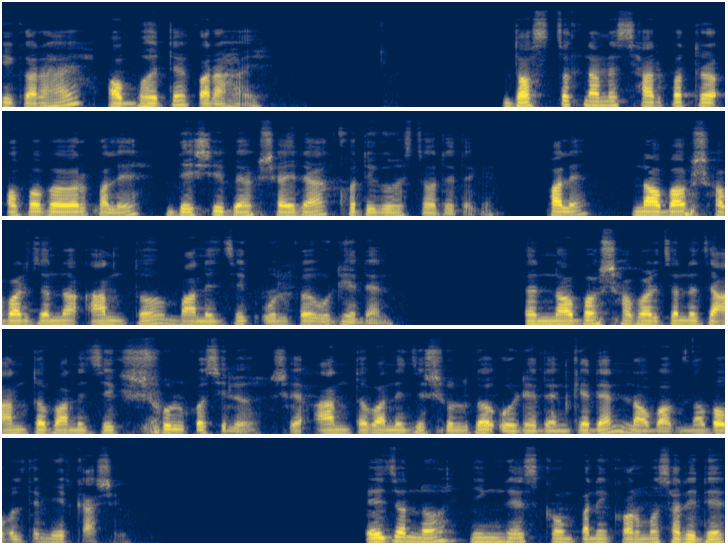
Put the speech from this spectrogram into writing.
কি করা হয়? অব্যাহত করা হয়। দস্তক নামে ছাড়পত্র অপব্যবহার ফলে দেশি ব্যবসায়ীরা ক্ষতিগ্রস্ত হতে থাকে। ফলে নবাব সবার জন্য আন্ত বাণিজ্যিক উল্ক উঠিয়ে দেন। নবাব সবার জন্য যে আন্ত বাণিজ্যিক শুল্ক ছিল, সে আন্ত বাণিজ্যিক শুল্ক উঠিয়ে দেন। কে দেন? নবাব। নবাব বলতে মীর কাসিম। এই জন্য ইংরেজ কোম্পানি কর্মচারীদের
